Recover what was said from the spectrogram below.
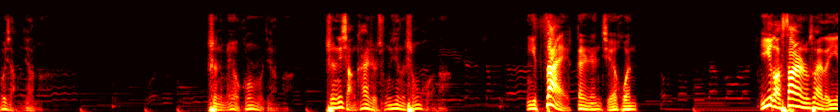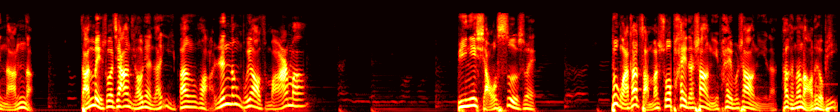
不想见吗？是你没有功夫见吗？是你想开始重新的生活吧？你再跟人结婚，一个三十岁的一男的，咱没说家庭条件，咱一般化，人能不要玩吗？比你小四岁，不管他怎么说配得上你配不上你的，他可能脑袋有屁，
